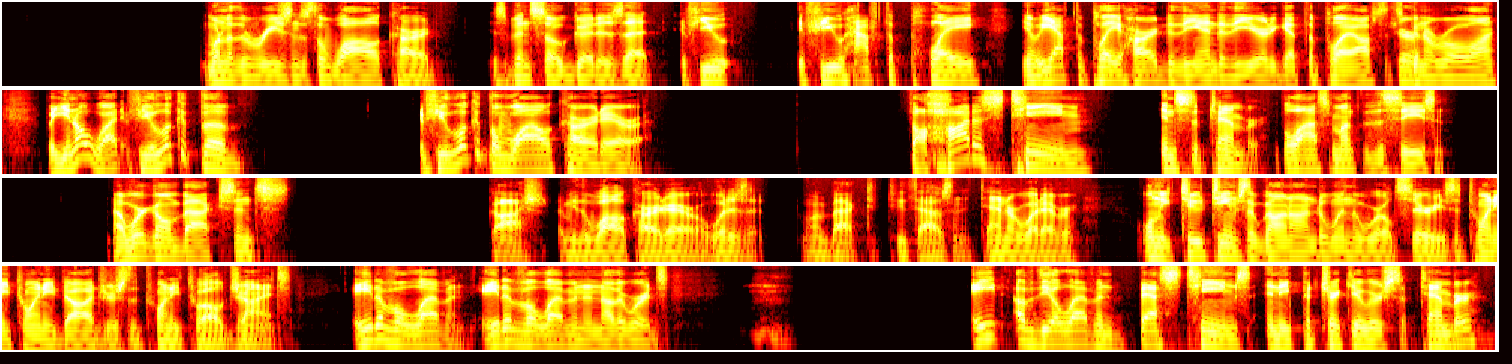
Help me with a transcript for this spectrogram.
one of the reasons the wild card has been so good is that if you if you have to play, you know, you have to play hard to the end of the year to get the playoffs. It's Sure. going to roll on. But you know what? If you look at the if you look at the wild card era, the hottest team in September, the last month of the season. Now we're going back since, gosh, I mean the wild card era. What is it? Going back to 2010 or whatever. Only two teams have gone on to win the World Series: the 2020 Dodgers, the 2012 Giants. Eight of 11. Eight of 11. In other words, eight of the 11 best teams in a particular September.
